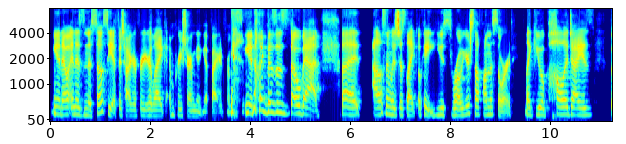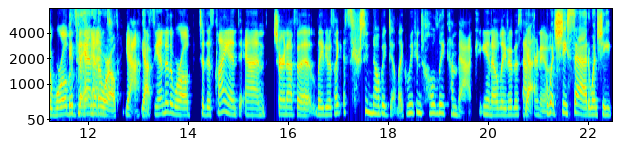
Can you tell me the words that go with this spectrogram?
you know, and as an associate photographer, you're like, I'm pretty sure I'm going to get fired from this, you know, like this is so bad. But Allison was just like, okay, you throw yourself on the sword, like you apologize. The world is It's the gonna end of the world. Yeah. Yeah. It's the end of the world to this client. And sure enough, the lady was like, it's seriously no big deal. Like, we can totally come back, you know, later this afternoon. Which she said when she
